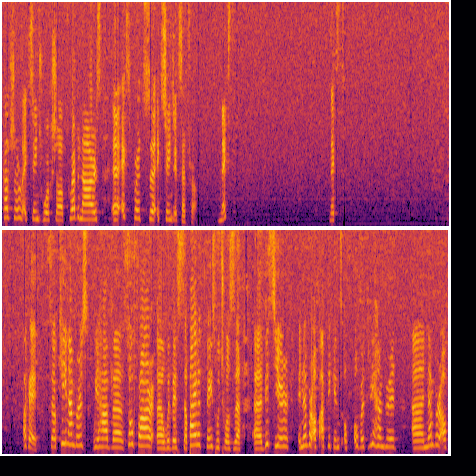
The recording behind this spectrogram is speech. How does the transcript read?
cultural exchange workshops, webinars, experts exchange, etc. Next. Next. Okay, so key numbers we have uh, so far uh, with this uh, pilot phase, which was uh, uh, this year, a number of applicants of over 300, a number of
